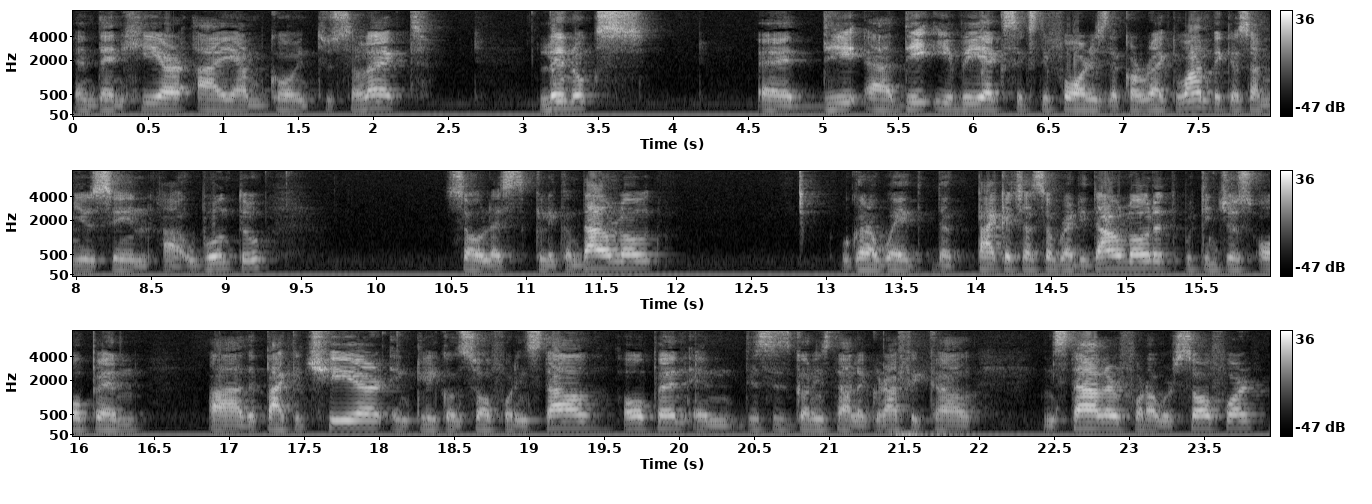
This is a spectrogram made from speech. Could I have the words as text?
And then here I am going to select Linux. Uh, D, uh, DEVX64 is the correct one because I'm using uh, Ubuntu. So let's click on download we're gonna wait. The package has already downloaded. We can just open uh, the package here and click on software install open and this is gonna install a graphical installer for our software.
